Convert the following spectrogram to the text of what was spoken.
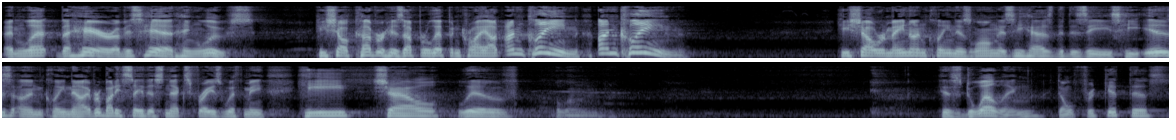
and let the hair of his head hang loose. He shall cover his upper lip and cry out, unclean, unclean. He shall remain unclean as long as he has the disease. He is unclean. Now, everybody say this next phrase with me. He shall live alone. His dwelling, don't forget this,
